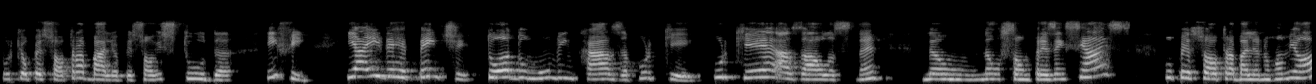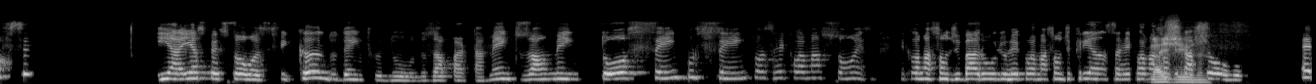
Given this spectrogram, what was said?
porque o pessoal trabalha, o pessoal estuda, enfim. E aí, de repente, todo mundo em casa. Por quê? Porque as aulas né, não, não são presenciais, o pessoal trabalha no home office, e aí as pessoas ficando dentro do, dos apartamentos aumentou 100% as reclamações, reclamação de barulho, reclamação de criança, reclamação Imagina. de cachorro, é,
